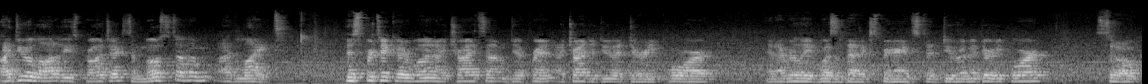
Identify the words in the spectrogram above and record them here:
I do a lot of these projects and most of them I've liked. This particular one, I tried something different. I tried to do a dirty pour and I really wasn't that experienced at doing a dirty pour. So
